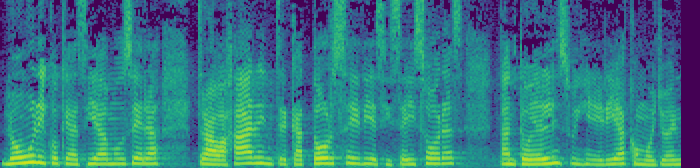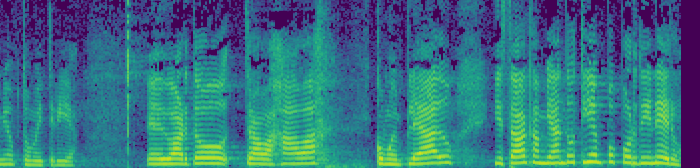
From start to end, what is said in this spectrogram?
Lo único que hacíamos era trabajar entre 14 y 16 horas, tanto él en su ingeniería como yo en mi optometría. Eduardo trabajaba como empleado y estaba cambiando tiempo por dinero.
